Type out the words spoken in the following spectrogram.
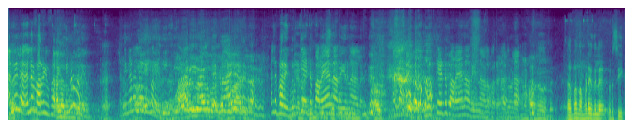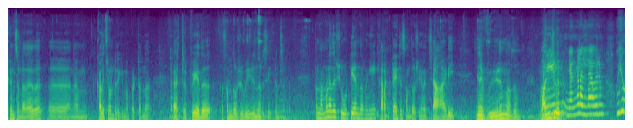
അല്ലല്ല അല്ല പറയൂ പറയൂ. നിങ്ങൾ പറയൂ. അല്ല പറയൂ. വൃത്തിയായിട്ട് പറയാൻ അറിയുന്ന ആൾ. അല്ല വൃത്തിയായിട്ട് പറയാൻ അറിയുന്ന ആൾ പറയണം. അതുകൊണ്ട് അതിപ്പോ നമ്മുടെ ഇതിൽ ഒരു സീക്വൻസ് ഉണ്ട്. അതായത് കളിച്ചോണ്ടിരിക്കുമ്പോ കളിച്ചുകൊണ്ടിരിക്കുമ്പോൾ പെട്ടെന്ന് ട്രിപ്പ് ചെയ്ത് സന്തോഷ് വീഴുന്ന ഒരു സീക്വൻസ് ഉണ്ട്. അപ്പൊ നമ്മളിത് ഷൂട്ട് ചെയ്യാൻ തുടങ്ങി കറക്റ്റായിട്ട് സന്തോഷം ഇങ്ങനെ ചാടി ഇങ്ങനെ വീഴുന്നതും മഞ്ജു എല്ലാവരും അയ്യോ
